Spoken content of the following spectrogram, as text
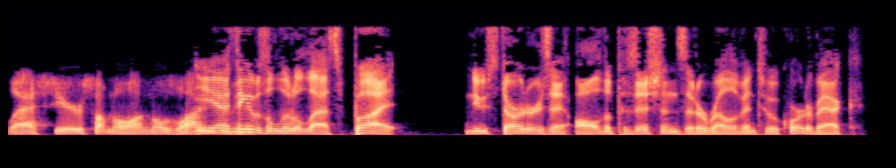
last year, something along those lines. Yeah, I, I mean, think it was a little less, but new starters at all the positions that are relevant to a quarterback.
